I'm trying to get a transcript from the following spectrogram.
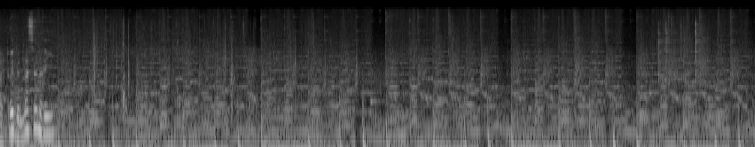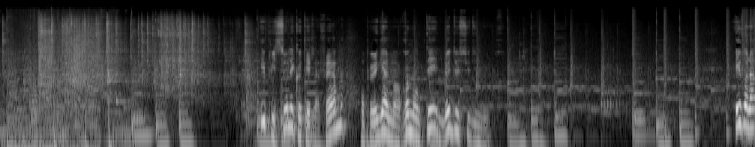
un peu de maçonnerie. Et puis sur les côtés de la ferme, on peut également remonter le dessus du mur. Et voilà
